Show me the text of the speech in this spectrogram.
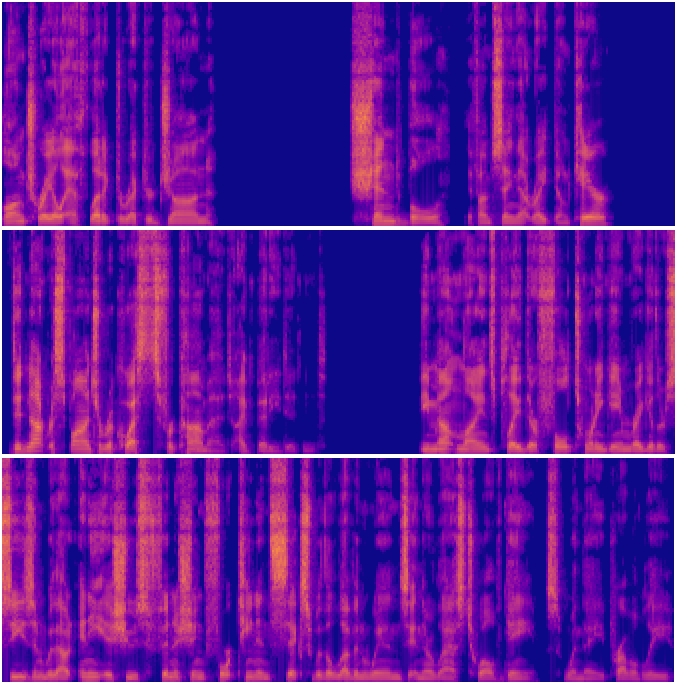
Long Trail athletic director John Shendbull, if I'm saying that right, don't care, did not respond to requests for comment. I bet he didn't. The Mountain Lions played their full 20 game regular season without any issues, finishing 14 and 6 with 11 wins in their last 12 games when they probably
